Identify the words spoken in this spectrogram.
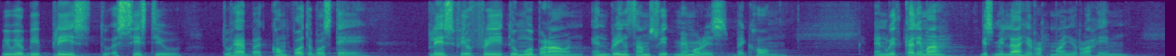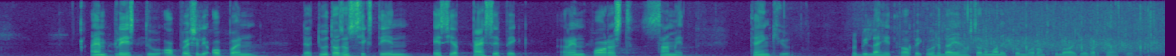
we will be pleased to assist you to have a comfortable stay. Please feel free to move around and bring some sweet memories back home. And with Kalimah Bismillahirrahmanirrahim, I am pleased to officially open the 2016 Asia Pacific Rainforest Summit. Thank you. Wabillahi taufiq wa hidayah. Wassalamualaikum warahmatullahi wabarakatuh.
